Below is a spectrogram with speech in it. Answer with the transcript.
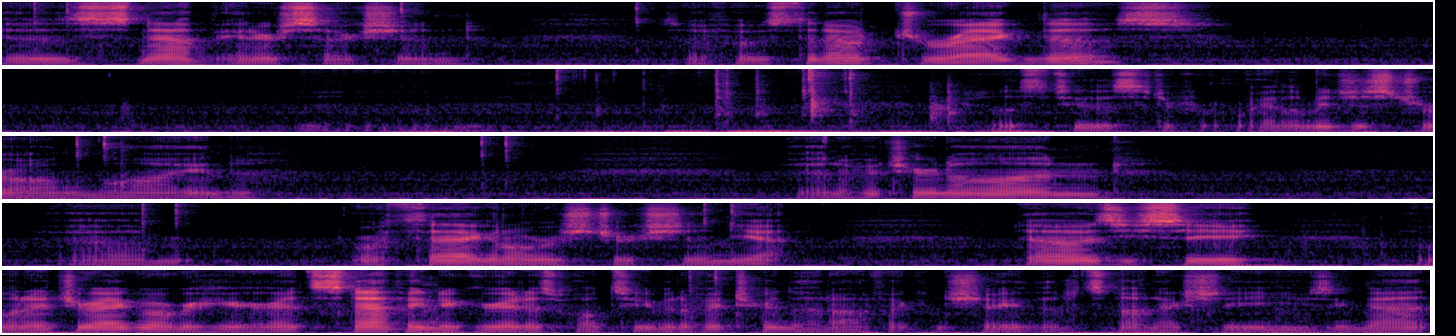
is snap intersection. So if I was to now drag this, let's do this a different way. Let me just draw a line. And if I turn on um, orthogonal restriction, yeah. Now as you see, when I drag over here, it's snapping to grid as well too, but if I turn that off, I can show you that it's not actually using that.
